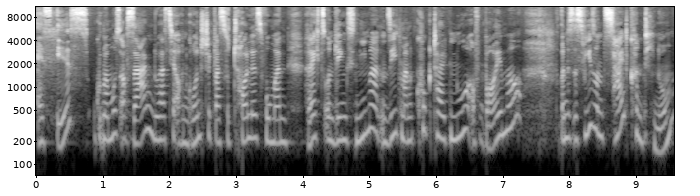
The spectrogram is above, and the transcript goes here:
Es ist, gut, man muss auch sagen, du hast ja auch ein Grundstück, was so toll ist, wo man rechts und links niemanden sieht. Man guckt halt nur auf Bäume. Und es ist wie so ein Zeitkontinuum,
